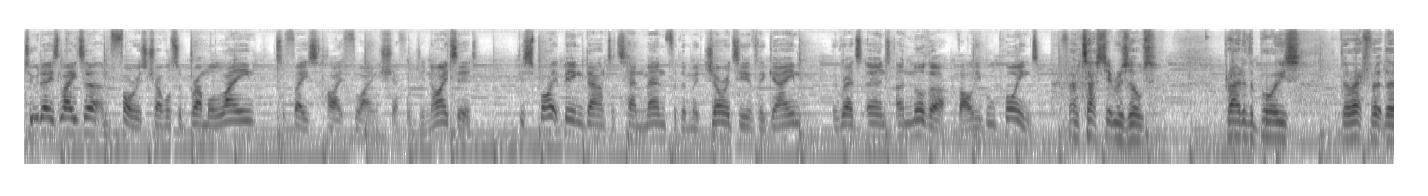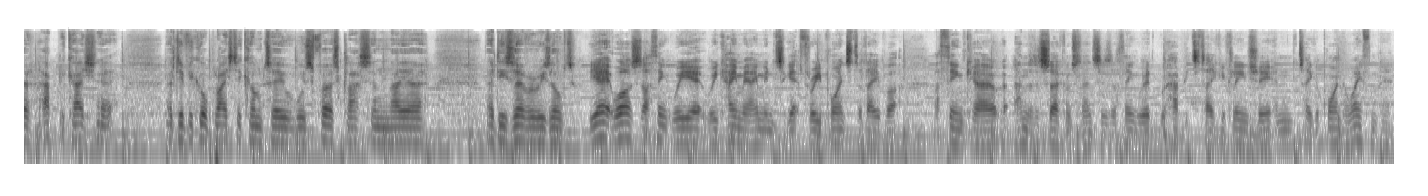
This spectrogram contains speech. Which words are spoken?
Two days later, and Forest travel to Bramall Lane to face high-flying Sheffield United. Despite being down to 10 men for the majority of the game, the Reds earned another valuable point. Fantastic result. Proud of the boys. Their effort, their application at a difficult place to come to was first class and they, uh, they deserve a result. Yeah, it was. I think we uh, we came aiming to get three points today, but I think uh, under the circumstances, I think we're, we're happy to take a clean sheet and take a point away from here.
